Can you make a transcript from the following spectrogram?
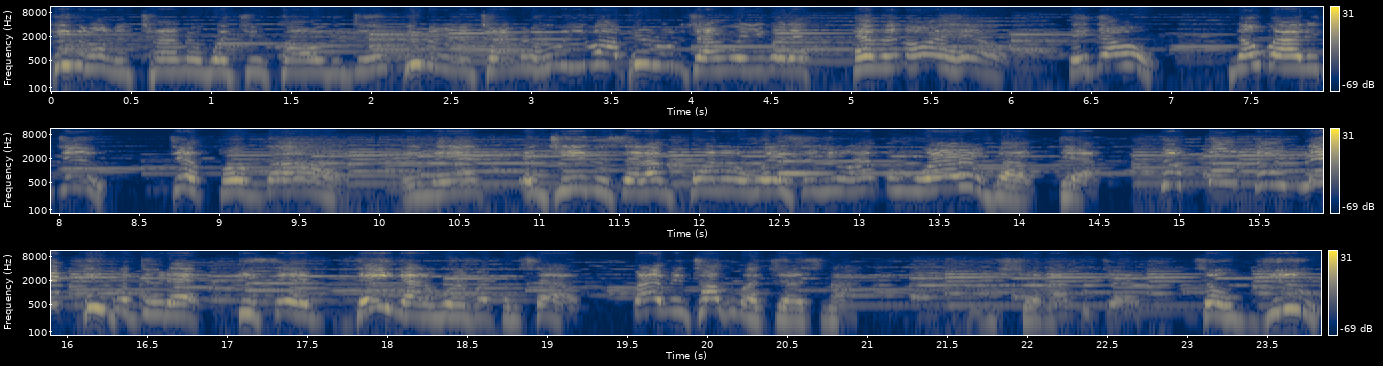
People don't determine what you're called to do. People don't determine who you are. People don't determine whether you go to heaven or hell. They don't. Nobody do. Just for God. Amen. And Jesus said, I'm pointing away so you don't have to worry about death. Don't, don't, don't let people do that. He said they got to worry about themselves. Bible didn't talk about judge not, you shall not be judged. So you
